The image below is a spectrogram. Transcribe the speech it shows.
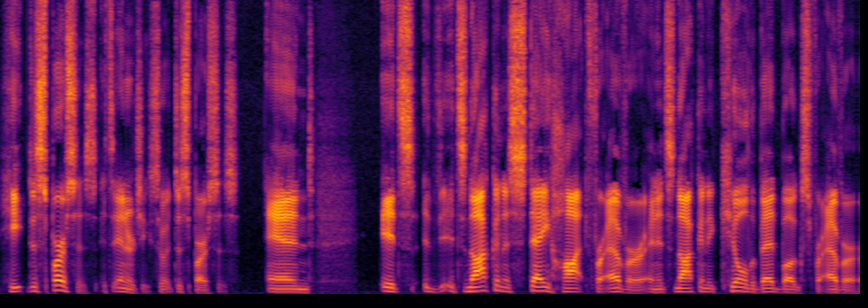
heat disperses its energy, so it disperses. And it's it's not going to stay hot forever and it's not going to kill the bed bugs forever.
